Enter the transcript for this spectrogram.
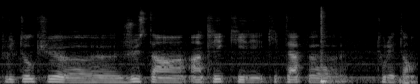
plutôt que euh, juste un, clic qui tape tous les temps.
